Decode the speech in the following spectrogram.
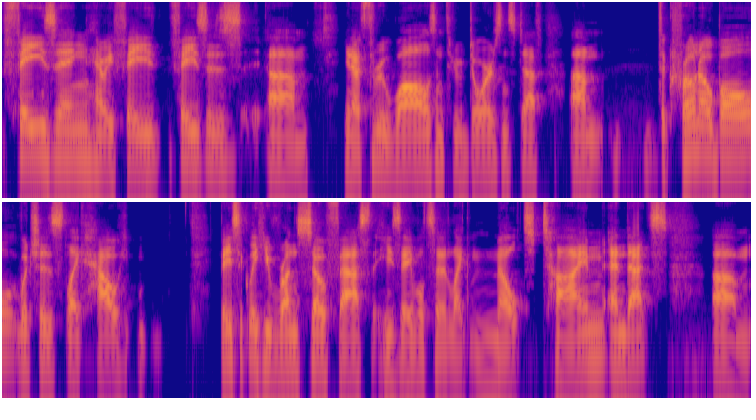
phasing, how he fa- phases, um, you know, through walls and through doors and stuff. Um, the Chronobowl, which is like how basically he runs so fast that he's able to like melt time, and that's um,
